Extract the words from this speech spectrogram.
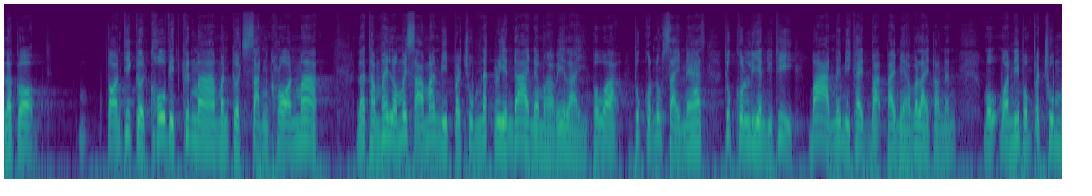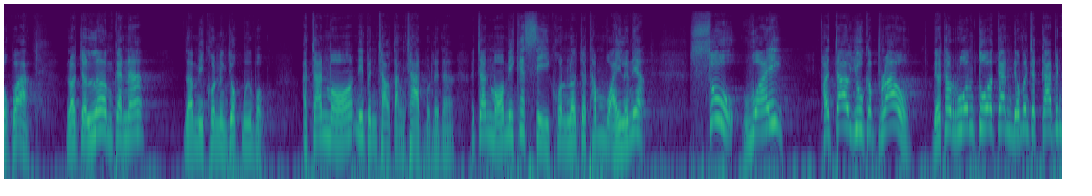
แล้วก็ตอนที่เกิดโควิดขึ้นมา มันเกิดสั่นคลอนมาก และทำให้เราไม่สามารถมีประชุมนักเรียนได้ในมหาวิทยาลัย เพราะว่าทุกคนต้องใส่แมส ทุกคนเรียนอยู่ที่บ้านไม่มีใครไปมหาวิทยาลัยตอนนั้น วันนี้ผมประชุมบอกว่า เราจะเริ่มกันนะ แล้วมีคนหนึ่งยกมือบอก อาจารย์หมอนี่เป็นชาวต่างชาติหมดเลยนะ อาจารย์หมอมีแค่สี่คนเราจะทำไหวเลยเนี่ย สู้ไหวพระเจ้าอยู่กับเรา เดี๋ยวถ้ารวมตัวกันเดี๋ยวมันจะกลายเป็น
